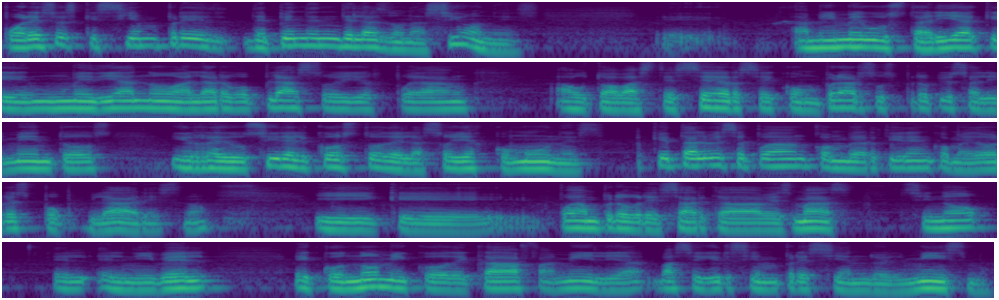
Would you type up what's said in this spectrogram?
por eso es que siempre dependen de las donaciones. Eh, a mí me gustaría que en un mediano a largo plazo ellos puedan autoabastecerse, comprar sus propios alimentos y reducir el costo de las ollas comunes, que tal vez se puedan convertir en comedores populares, ¿no? Y que puedan progresar cada vez más. Si no, el, nivel económico de cada familia va a seguir siempre siendo el mismo.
